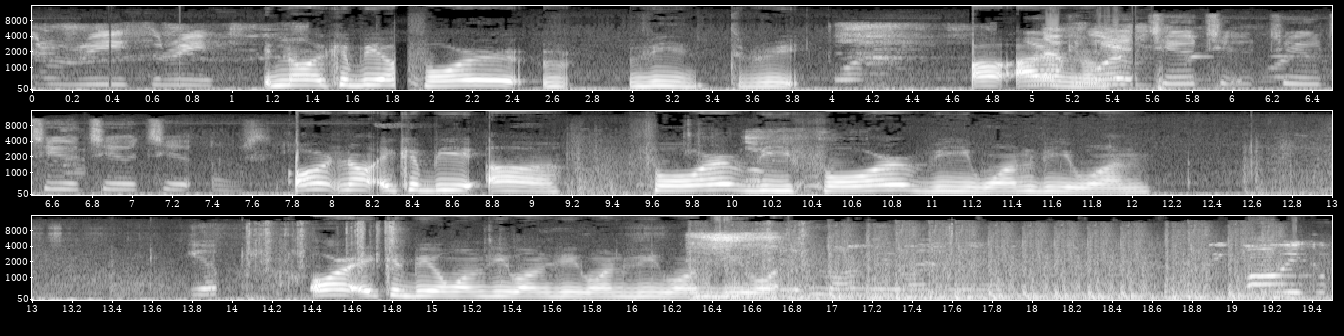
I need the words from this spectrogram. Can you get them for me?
three, three. No, it could be a four v three. Oh, I don't know. Two, two, two, two, two, two. Oh, Or no, it could be uh four v four v one v one. Yep. Or it could be a one v one v one v one v one. Oh, you could.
